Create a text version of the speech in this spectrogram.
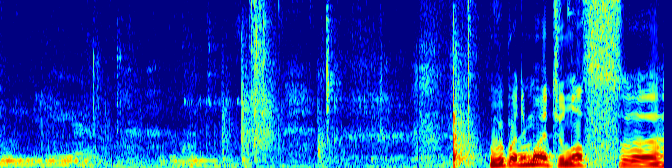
юбилея его деятельности? Вы понимаете, у нас э,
